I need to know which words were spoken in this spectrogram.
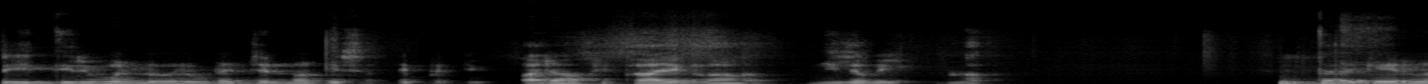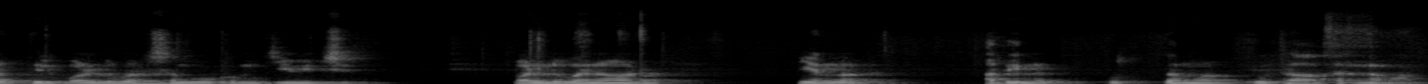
ശ്രീ തിരുവള്ളുവരുടെ ജന്മദേശത്തെപ്പറ്റി പല അഭിപ്രായങ്ങളാണ് നിലവിൽ ഉള്ളത്. ഉത്തര കേരളത്തിൽ വള്ളുവർ സമൂഹം ജീവിച്ചു. വള്ളുവനാട് എന്നത് അതിന് ഉത്തമ ഉദാഹരണമാണ്.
